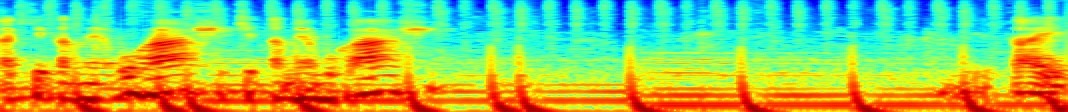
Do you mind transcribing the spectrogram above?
Aqui também é borracha, aqui também é borracha. E tá aí.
